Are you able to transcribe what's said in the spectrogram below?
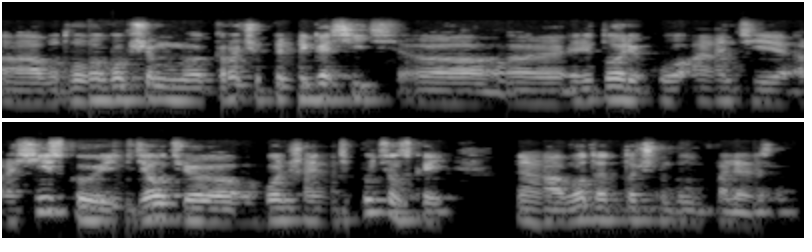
Вот, в общем, короче, пригасить риторику антироссийскую и сделать ее больше антипутинской, вот это точно будет полезно.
